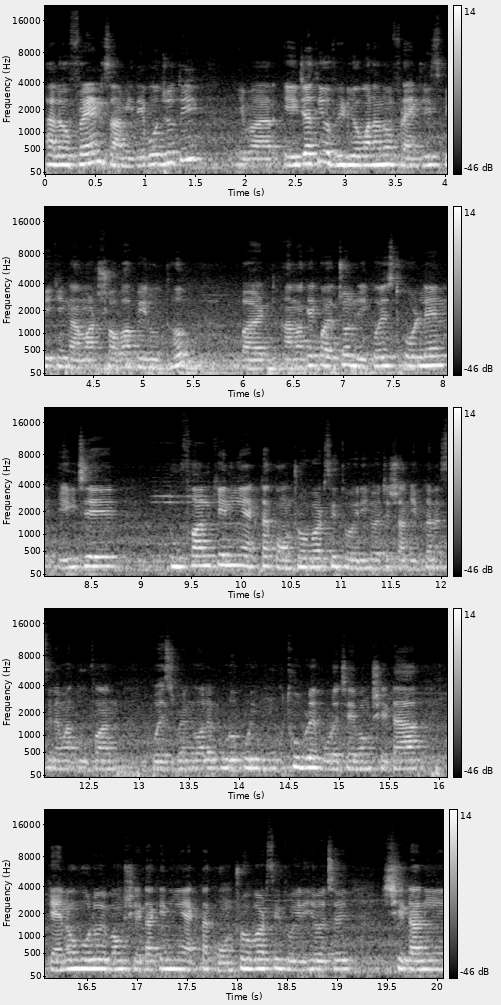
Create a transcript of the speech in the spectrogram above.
হ্যালো ফ্রেন্ডস আমি দেবজ্যোতি। এবার এই জাতীয় ভিডিও বানানো ফ্র্যাঙ্কলি স্পিকিং আমার স্বভাব বিরুদ্ধ। বাট আমাকে কয়েকজন রিকোয়েস্ট করলেন, এই যে তুফানকে নিয়ে একটা কন্ট্রোভার্সি তৈরি হয়েছে, শাকিব খানের সিনেমা তুফান ওয়েস্ট বেঙ্গলে পুরোপুরি মুখ থুবড়ে পড়েছে এবং সেটা কেন হলো এবং সেটাকে নিয়ে একটা কন্ট্রোভার্সি তৈরি হয়েছে, সেটা নিয়ে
